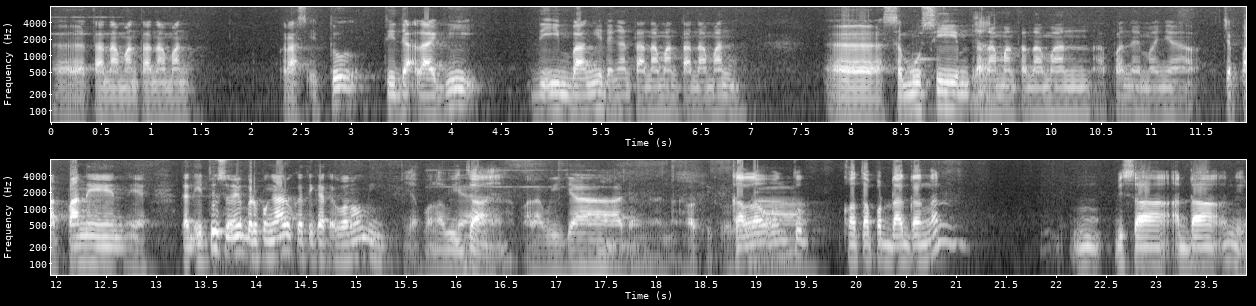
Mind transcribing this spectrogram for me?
eh, tanaman-tanaman keras itu tidak lagi diimbangi dengan tanaman-tanaman eh, semusim, tanaman-tanaman apa namanya cepat panen ya. Dan itu sebenarnya berpengaruh ke tingkat ekonomi. ya palawija ya. Palawija dan hortikultura. Kalau untuk kota perdagangan bisa ada ini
